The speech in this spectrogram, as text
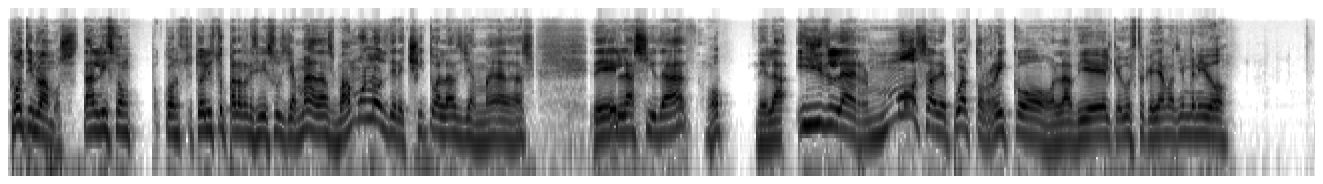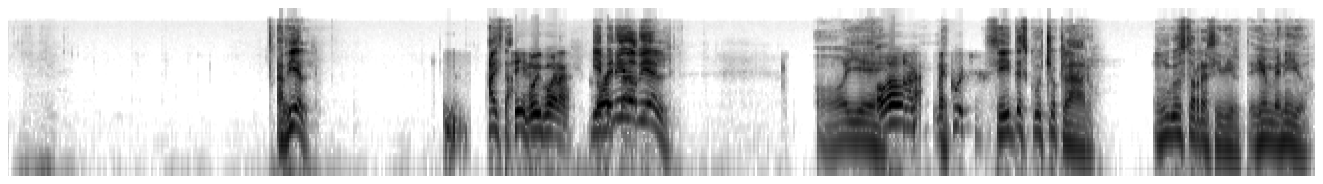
continuamos. ¿Están listos? Estoy listo para recibir sus llamadas. Vámonos derechito a las llamadas de la ciudad, oh, de la isla hermosa de Puerto Rico. Hola, Biel, qué gusto que llamas. Bienvenido. Abiel. Ahí está. Sí, muy buena. Bienvenido, Abiel. Oye. Hola, ¿me escuchas? Sí, te escucho claro. Un gusto recibirte. Bienvenido.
